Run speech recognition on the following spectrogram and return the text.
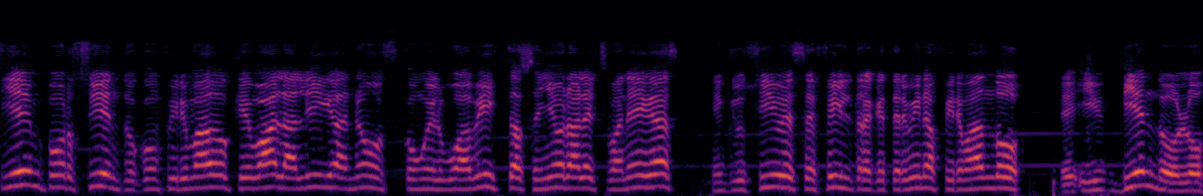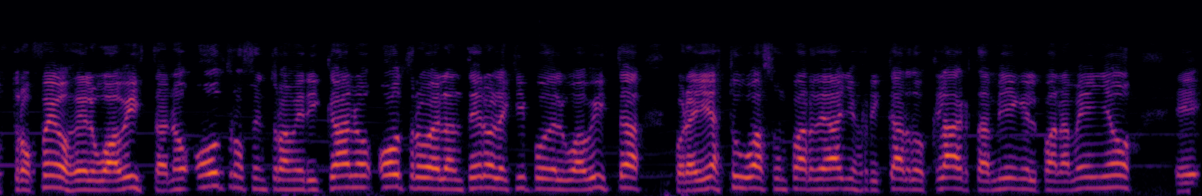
100% confirmado que va a la Liga NOS con el Boavista, señor Alex Vanegas. Inclusive se filtra que termina firmando eh, y viendo los trofeos del Boavista, ¿no? Otro centroamericano, otro delantero al equipo del Boavista. Por allá estuvo hace un par de años Ricardo Clark, también el panameño. Eh,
